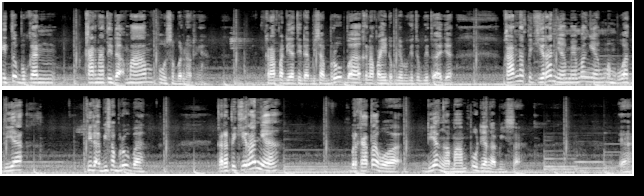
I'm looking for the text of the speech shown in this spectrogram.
itu bukan karena tidak mampu sebenarnya. Kenapa dia tidak bisa berubah? Kenapa hidupnya begitu-begitu aja? Karena pikirannya memang yang membuat dia tidak bisa berubah. Karena pikirannya berkata bahwa dia nggak mampu dia nggak bisa. Ya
